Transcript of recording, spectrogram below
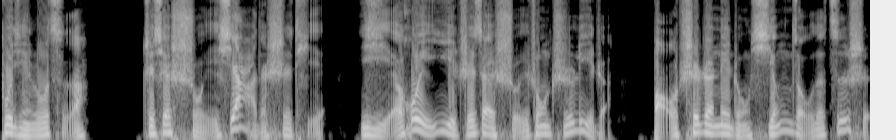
不仅如此啊，这些水下的尸体。也会一直在水中直立着，保持着那种行走的姿势。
